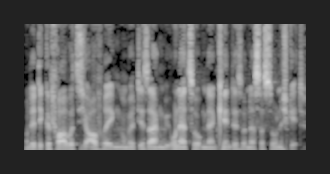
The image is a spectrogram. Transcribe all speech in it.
Und eine dicke Frau wird sich aufregen und wird dir sagen, wie unerzogen dein Kind ist und dass das so nicht geht.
